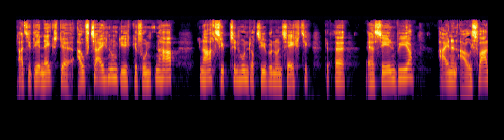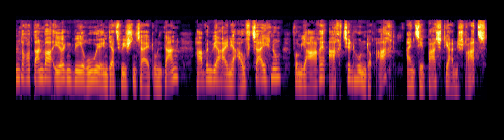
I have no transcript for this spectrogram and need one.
also die nächste Aufzeichnung, die ich gefunden habe, nach 1767, äh, sehen wir einen Auswanderer, dann war irgendwie Ruhe in der Zwischenzeit und dann haben wir eine Aufzeichnung vom Jahre 1808. Ein Sebastian Stratz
